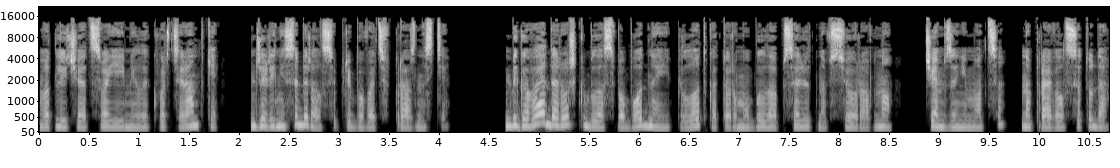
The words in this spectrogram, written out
В отличие от своей милой квартирантки, Джерри не собирался пребывать в праздности. Беговая дорожка была свободна, и пилот, которому было абсолютно все равно, чем заниматься, направился туда.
